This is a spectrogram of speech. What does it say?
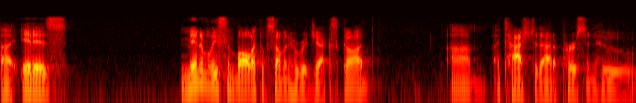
uh, it is minimally symbolic of someone who rejects God. Um, attached to that, a person who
